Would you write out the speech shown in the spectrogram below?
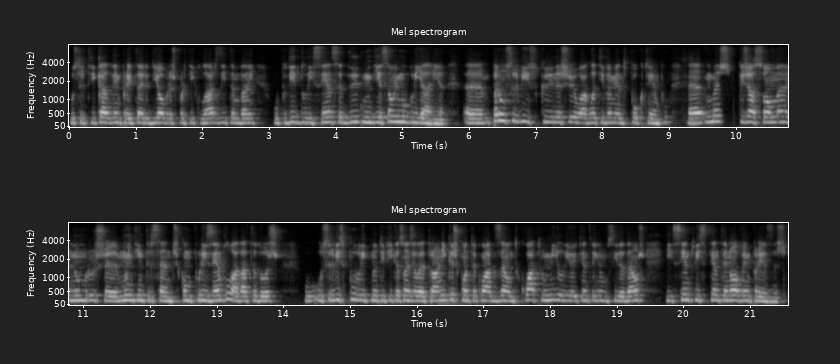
o certificado de empreiteiro de obras particulares e também o pedido de licença de mediação imobiliária, uh, para um serviço que nasceu há relativamente pouco tempo, mas que já soma números muito interessantes, como por exemplo, à data de hoje, o, Serviço Público de Notificações Eletrónicas conta com a adesão de 4.081 cidadãos e 179 empresas.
